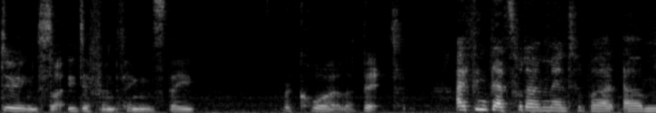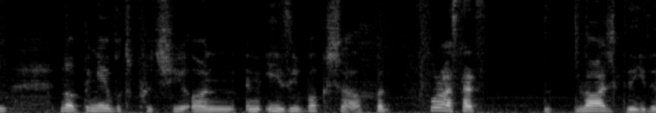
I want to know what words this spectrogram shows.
doing slightly different things they recoil a bit I think that's what I meant about um, not being able to put you on an easy bookshelf. But for us, that's largely the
